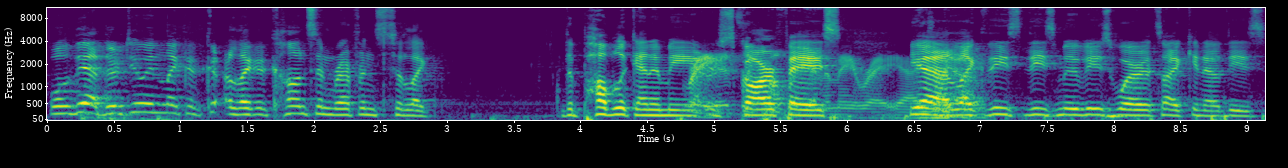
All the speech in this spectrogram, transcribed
Well, yeah, they're doing like a like a constant reference to like the Public Enemy Right, or it's like Public Scarface. Enemy, right, yeah, yeah, exactly. like these these movies where it's like you know these.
